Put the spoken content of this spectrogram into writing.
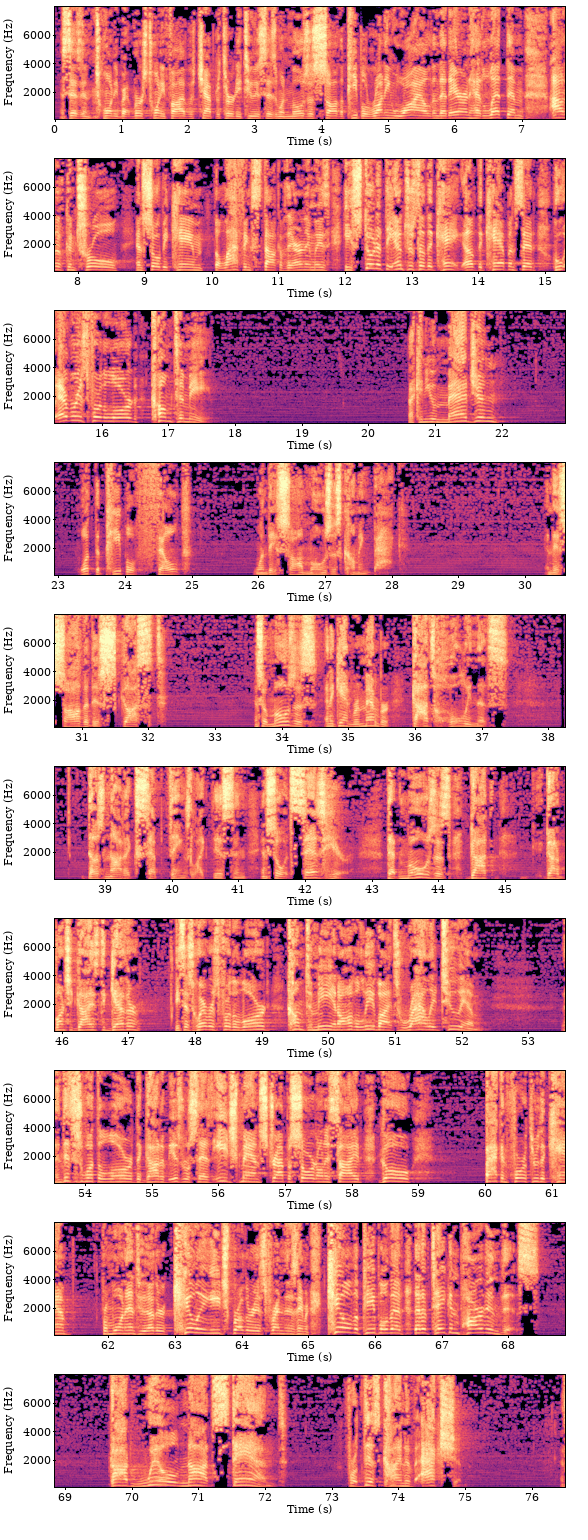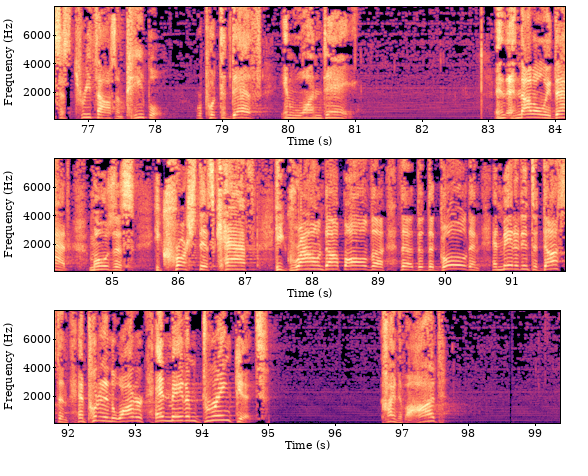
It says in 20, verse 25 of chapter 32, it says, When Moses saw the people running wild and that Aaron had let them out of control and so became the laughing stock of their enemies, he stood at the entrance of the, camp, of the camp and said, Whoever is for the Lord, come to me. Now, can you imagine what the people felt when they saw Moses coming back? and they saw the disgust. And so Moses, and again, remember, God's holiness does not accept things like this. And, and so it says here that Moses got, got a bunch of guys together. He says, Whoever's for the Lord, come to me. And all the Levites rallied to him. And this is what the Lord, the God of Israel, says Each man strap a sword on his side, go back and forth through the camp from one end to the other, killing each brother, his friend, and his neighbor. Kill the people that, that have taken part in this. God will not stand for this kind of action. It says 3,000 people were put to death in one day. And, and not only that, Moses, he crushed this calf he ground up all the, the, the, the gold and, and made it into dust and, and put it in the water and made him drink it. Kind of odd.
